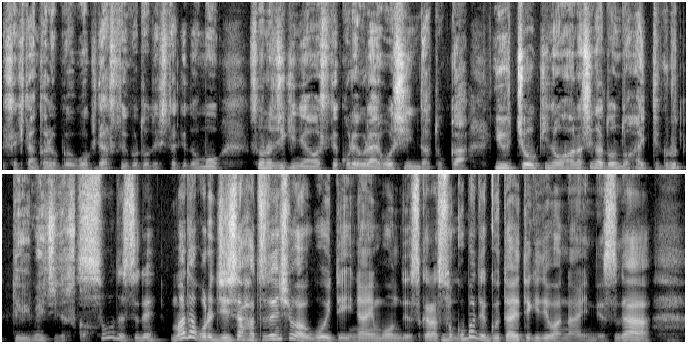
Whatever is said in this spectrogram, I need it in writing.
石炭火力が動き出すということでしたけどもその時期に合わせてこれぐらい欲しいんだとかいう長期のお話がどんどん入ってくるっていうイメージですか？そうですね。まだこれ実際発電所が動いていないもんですからそこまで具体的ではないんですが、うん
